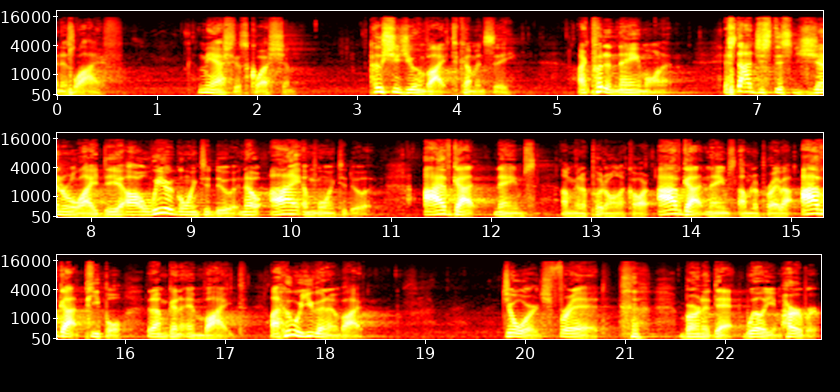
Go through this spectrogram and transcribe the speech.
in his life. Let me ask you this question Who should you invite to come and see? I put a name on it. It's not just this general idea, oh, we are going to do it. No, I am going to do it. I've got names I'm going to put on a card. I've got names I'm going to pray about. I've got people that I'm going to invite. Like, who are you going to invite? George, Fred, Bernadette, William, Herbert,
